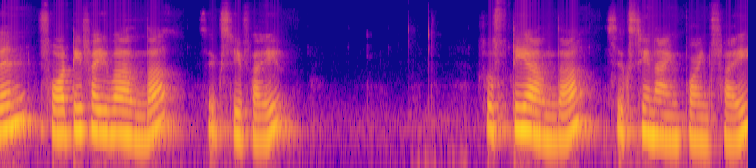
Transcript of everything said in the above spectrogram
then forty ஃபைவாக இருந்தால் சிக்ஸ்டி ஃபைவ் ஃபிஃப்டியாக இருந்தால் sixty nine point five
